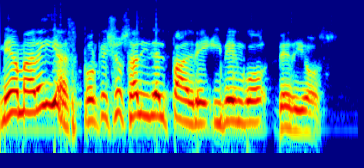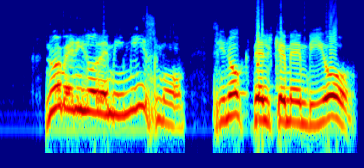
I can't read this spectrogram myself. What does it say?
me amarías porque yo salí del Padre y vengo de Dios. No he venido de mí mismo, sino del que me envió.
